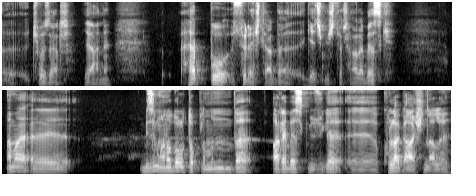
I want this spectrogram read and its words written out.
e, çözer yani. Hep bu süreçlerde geçmiştir arabesk. Ama e, bizim Anadolu toplumunda arabesk müziğe e, kulak aşinalığı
